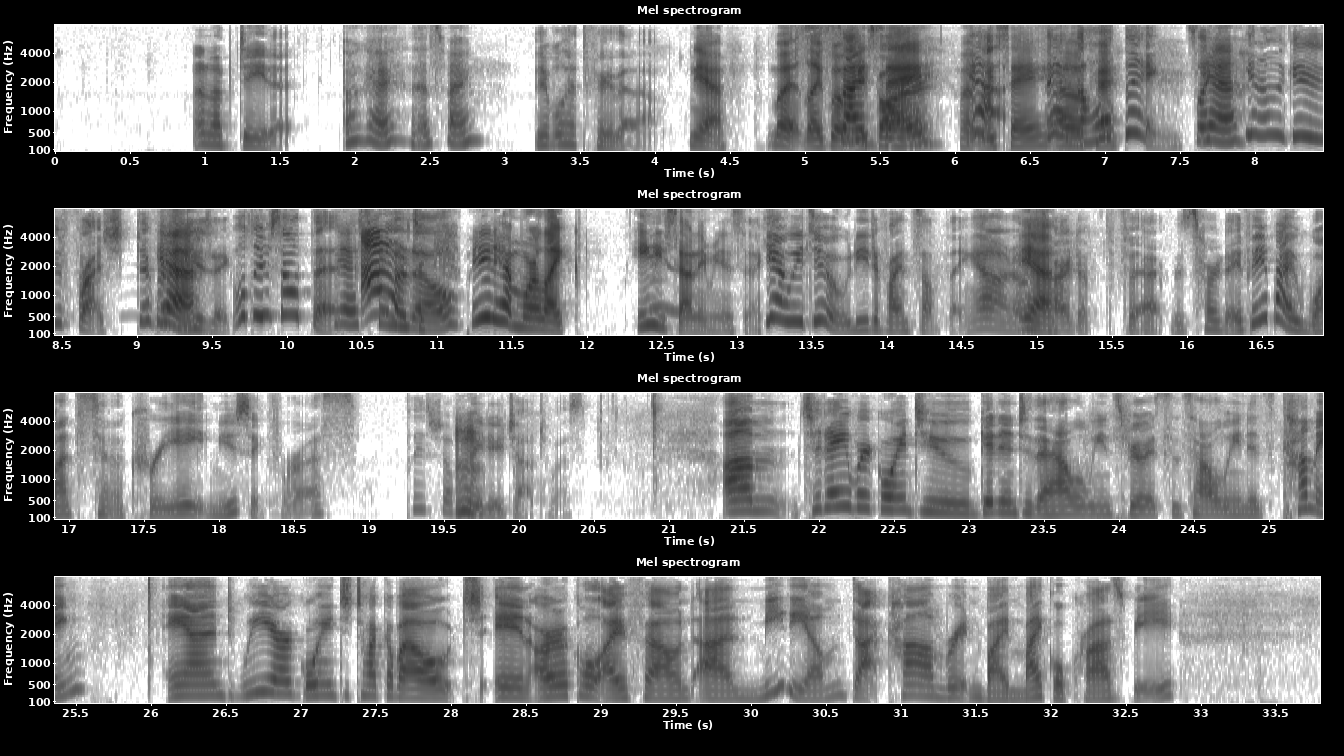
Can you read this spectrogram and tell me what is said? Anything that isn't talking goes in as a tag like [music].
and update it. Okay, that's fine. Yeah, we'll have to figure that out. Yeah. What, like what we say? What Yeah, we say? yeah, Oh, the whole thing. It's like, Yeah. you know, get it fresh, different Yeah. music. We'll do something. Yes, I don't need to- know. We need to have more like 80s sounding music. Yeah, we do. We need to find something. I don't know. Yeah. It's hard to. uh, It's hard to. If anybody wants to create music for us, please feel free Mm. to reach out to us. Um, today we're going to get into the Halloween spirit since Halloween is coming, and we are going to talk about an article I found on Medium.com written by Michael Crosby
